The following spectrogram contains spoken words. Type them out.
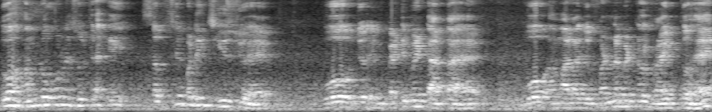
तो हम लोगों ने सोचा कि सबसे बड़ी चीज़ जो है, वो जो इम्पेडिमेंट आता है, वो हमारा जो फंडामेंटल राइट तो है,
